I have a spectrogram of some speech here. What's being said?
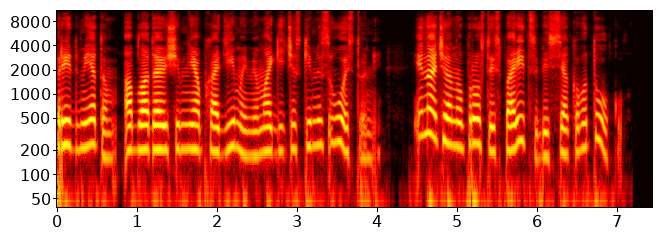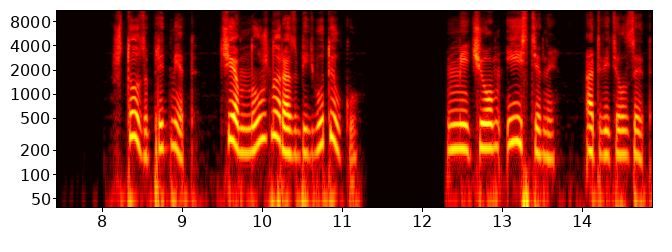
предметом, обладающим необходимыми магическими свойствами, иначе оно просто испарится без всякого толку. Что за предмет? Чем нужно разбить бутылку? «Мечом истины», — ответил Зет.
